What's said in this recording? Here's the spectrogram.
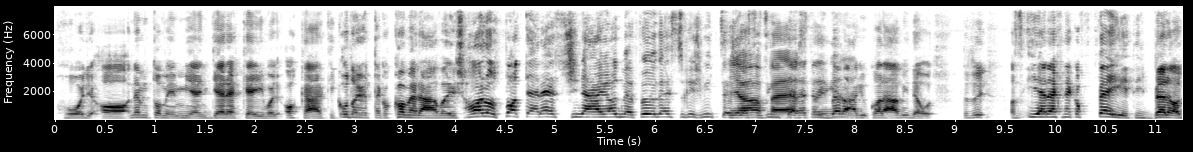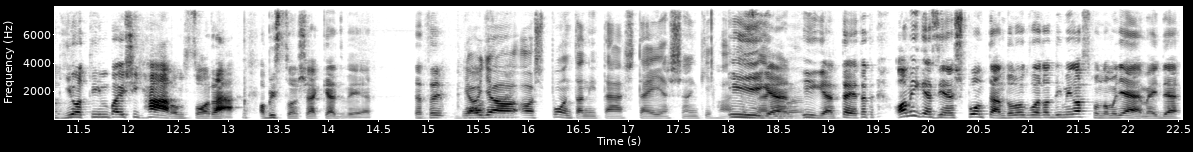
hogy a nem tudom én milyen gyerekei, vagy akárkik oda jöttek a kamerával, és hallod, pater, ezt csináljad, mert fölvesszük, és vicces Ja, lesz az persze, interneten, és igen. bevágjuk alá a videót. Tehát, hogy az ilyeneknek a fejét így bele a guillotínba, és így háromszor rá, a biztonság kedvéért. Tehát, hogy Ja, meg. a, a spontanitás teljesen kihalt. Igen, igen, te, tehát amíg ez ilyen spontán dolog volt, addig még azt mondom, hogy elmegy, de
